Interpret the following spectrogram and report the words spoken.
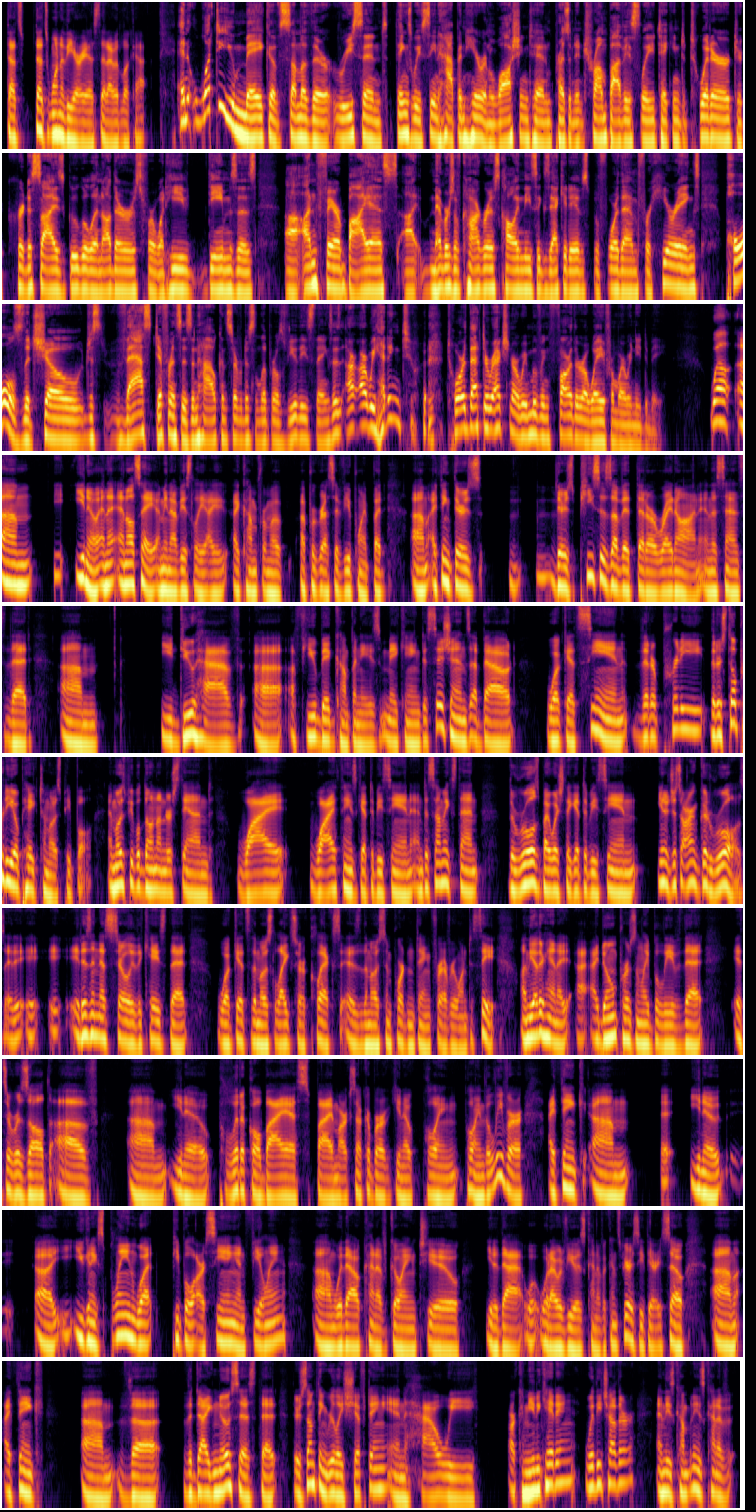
that's that's one of the areas that I would look at. And what do you make of some of the recent things we've seen happen here in Washington? President Trump obviously taking to Twitter to criticize Google and others for what he deems as uh, unfair bias. Uh, members of Congress calling these executives before them for hearings. Polls that show just vast differences in how conservatives and liberals view these things. Are, are we heading to, toward that direction, or are we moving farther away from where we need to be? Well, um, y- you know, and and I'll say, I mean, obviously, I I come from a, a progressive viewpoint, but um, I think there's there's pieces of it that are right on in the sense that um, you do have uh, a few big companies making decisions about what gets seen that are pretty that are still pretty opaque to most people, and most people don't understand why why things get to be seen, and to some extent, the rules by which they get to be seen you know just aren't good rules. It, it it isn't necessarily the case that what gets the most likes or clicks is the most important thing for everyone to see. On the other hand, I I don't personally believe that it's a result of um, you know political bias by Mark Zuckerberg, you know pulling pulling the lever. I think um, eh, you know uh, you can explain what people are seeing and feeling um, without kind of going to you know that what I would view as kind of a conspiracy theory. So um, I think um, the the diagnosis that there's something really shifting in how we are communicating with each other, and these companies kind of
